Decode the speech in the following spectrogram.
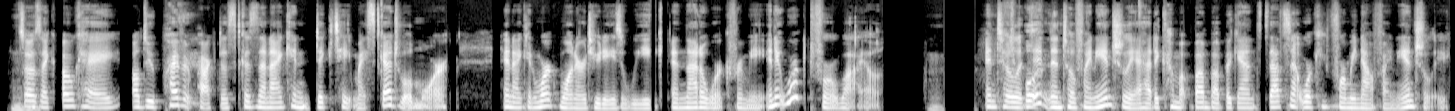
Mm-hmm. So I was like, okay, I'll do private practice because then I can dictate my schedule more and I can work one or two days a week and that'll work for me. And it worked for a while mm-hmm. Until it well, didn't, until financially I had to come up, bump up against that's not working for me now financially.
